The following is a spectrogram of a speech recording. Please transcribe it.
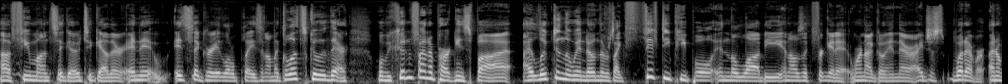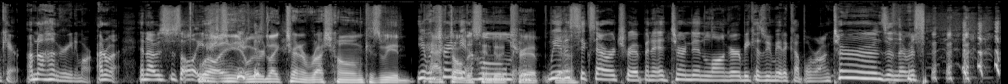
a few months ago together, and it it's a great little place. And I'm like, let's go there. Well, we couldn't find a parking spot. I looked in the window, and there was like 50 people in the lobby, and I was like, forget it, we're not going there. I just whatever. I don't care. I'm not hungry anymore. I don't. And I was just all Well, and yeah, we were like trying to rush home because we had Yeah, packed trying all this home. into a trip. We had a six hour trip and it turned in longer because we made a couple wrong turns and there was.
